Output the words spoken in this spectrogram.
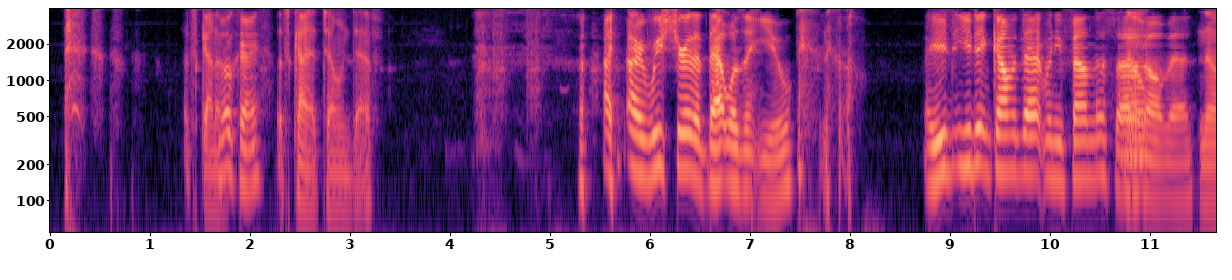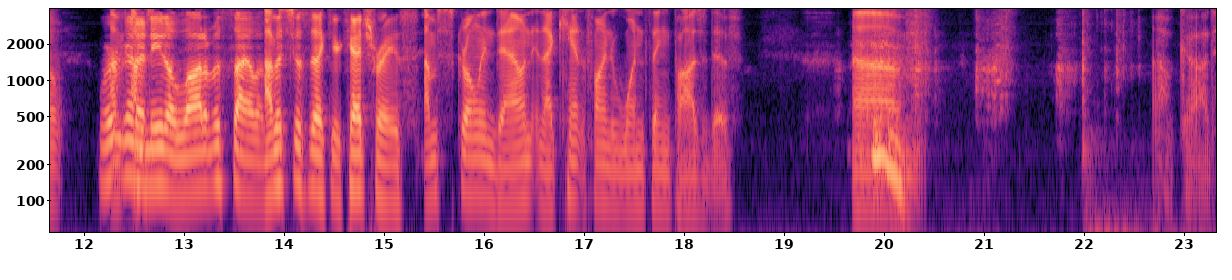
that's kind of Okay. that's kind of tone deaf are we sure that that wasn't you? no. You you didn't comment that when you found this? I don't know, man. no We're I'm- gonna I'm- need a lot of asylums. I'm That's just like your catchphrase. I'm scrolling down and I can't find one thing positive. Um, oh God.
